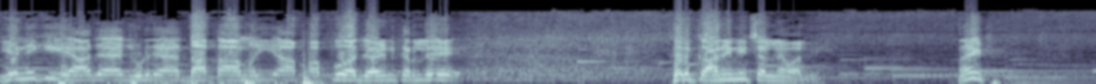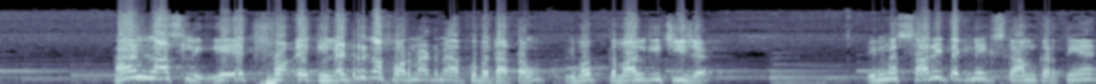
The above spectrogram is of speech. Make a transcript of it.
ये नहीं कि ये आ जाए, जुड़ जाए, दाता, मैया, पापू ज्वाइन कर ले, फिर कहानी नहीं चलने वाली। राइट एंड लास्टली ये एक एक लेटर का फॉर्मेट मैं आपको बताता हूँ। ये बहुत कमाल की चीज़ है। इनमें सारी टेक्निक्स काम करती हैं,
